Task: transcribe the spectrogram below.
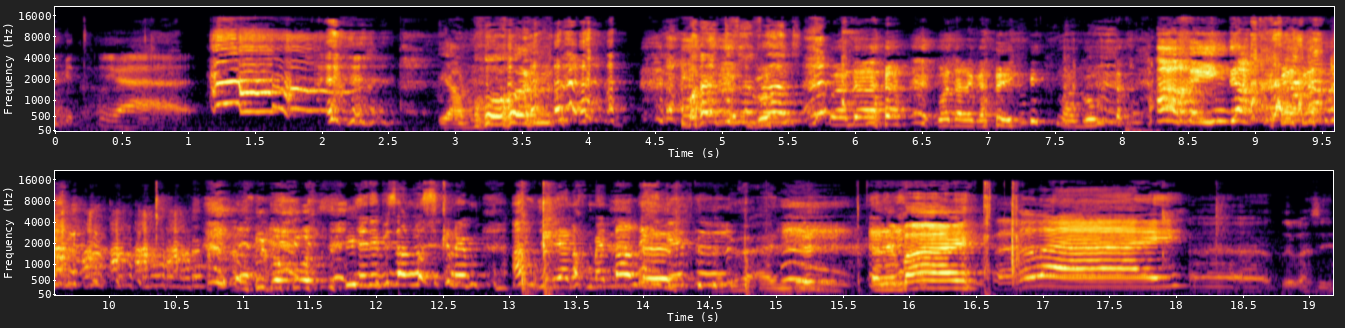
gitu. ya Ya ampun. Baik itu friends. Gua ada, gua tadi kali manggung. Ah, keinjak. Jadi bisa nge-scream, ah jadi anak metal deh gitu. Oke, bye. Bye bye. Eh, terima kasih.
